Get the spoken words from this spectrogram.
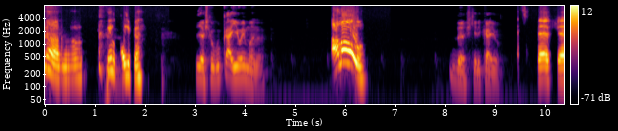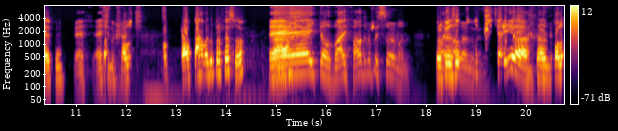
Mano, tem lógica. E acho que o Gu caiu, hein, mano. Alô? Acho que ele caiu. F, F. F, F no chat. É o karma do professor. É, então, vai, fala do professor, mano. O Vai professor falando, velho. aí, ó, tá- falou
